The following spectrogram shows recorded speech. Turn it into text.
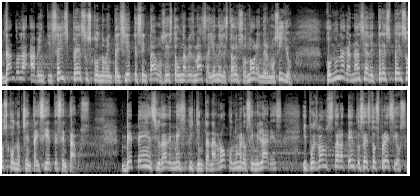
dándola a 26 pesos con 97 centavos, esto una vez más allá en el estado de Sonora, en Hermosillo con una ganancia de 3 pesos con 87 centavos. BP en Ciudad de México y Quintana Roo con números similares y pues vamos a estar atentos a estos precios,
